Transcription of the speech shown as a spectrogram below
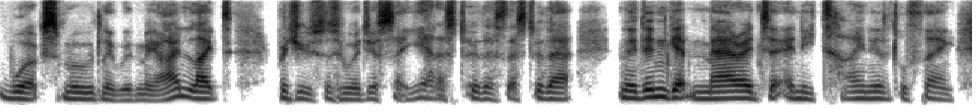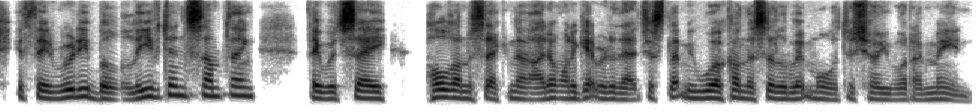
work smoothly with me. I liked producers who would just say, "Yeah, let's do this, let's do that," and they didn't get married to any tiny little thing. If they really believed in something, they would say, "Hold on a second, no, I don't want to get rid of that. Just let me work on this a little bit more to show you what I mean."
